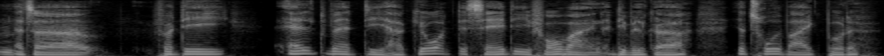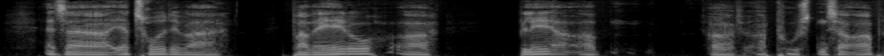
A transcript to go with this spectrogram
Mm. Altså, fordi alt, hvad de har gjort, det sagde de i forvejen, at de ville gøre. Jeg troede bare ikke på det. Altså, jeg troede, det var bravado og blær og, og, og pusten sig op.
